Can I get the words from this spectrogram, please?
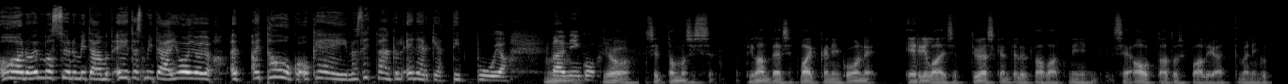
aah, no en mä oo syönyt mitään, mutta ei tässä mitään, joo joo joo, ai, ai tauko, okei, no sit vähän kyllä energiat tippuu, ja, mm. tai niinku, Joo, sitten tuommoisissa tilanteissa, että vaikka niin on erilaiset työskentelytavat, niin se auttaa tosi paljon, että mä niin kuin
